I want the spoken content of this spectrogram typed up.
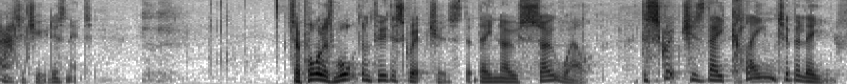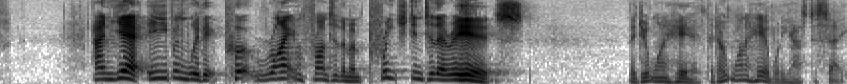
attitude, isn't it? So Paul has walked them through the scriptures that they know so well, the scriptures they claim to believe. And yet, even with it put right in front of them and preached into their ears, they don't want to hear. They don't want to hear what he has to say.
